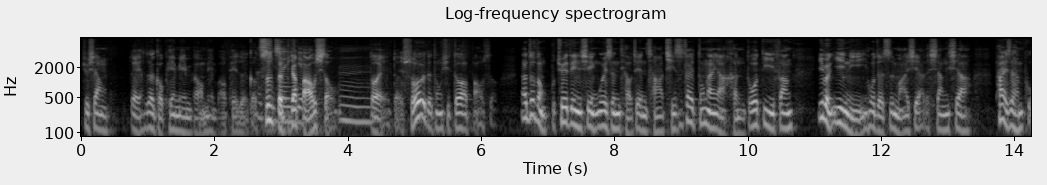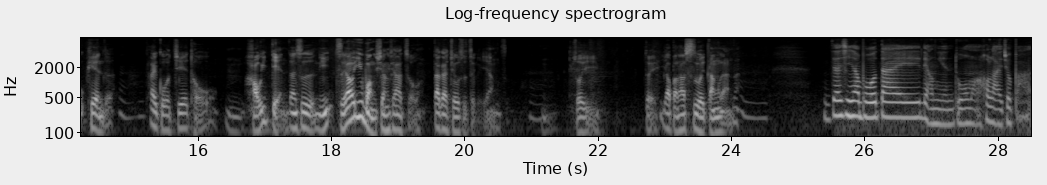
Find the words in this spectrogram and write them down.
就像对热狗配面包，面包配热狗，吃的比较保守。嗯，对对，所有的东西都要保守。那这种不确定性、卫生条件差，其实在东南亚很多地方，日本、印尼或者是马来西亚的乡下，它也是很普遍的。泰国街头，嗯，好一点，但是你只要一往乡下走，大概就是这个样子。嗯，所以对，要把它视为当然了。嗯，你在新加坡待两年多嘛，后来就把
